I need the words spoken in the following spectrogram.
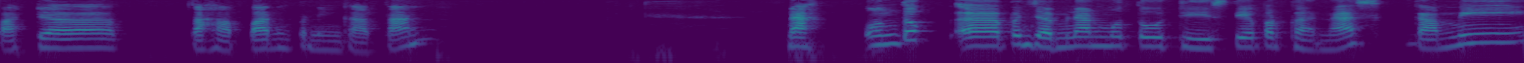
pada tahapan peningkatan. Nah, untuk uh, penjaminan mutu di setiap perbanas, kami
